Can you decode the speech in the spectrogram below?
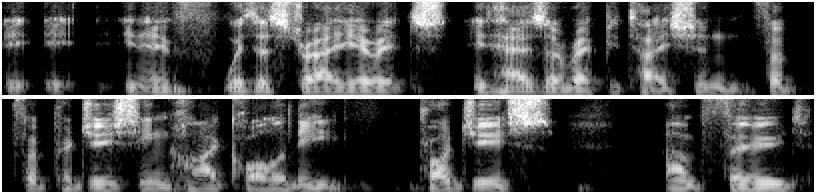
it, you know, if with Australia, it's it has a reputation for for producing high quality produce, um, food,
